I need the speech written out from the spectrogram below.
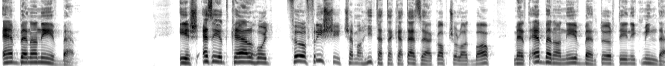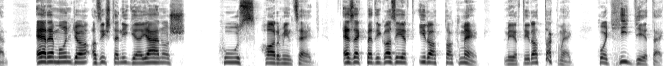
ebben a névben. És ezért kell, hogy fölfrissítsem a hiteteket ezzel kapcsolatban, mert ebben a névben történik minden. Erre mondja az Isten ige János 20.31. Ezek pedig azért irattak meg. Miért irattak meg? Hogy higgyétek,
